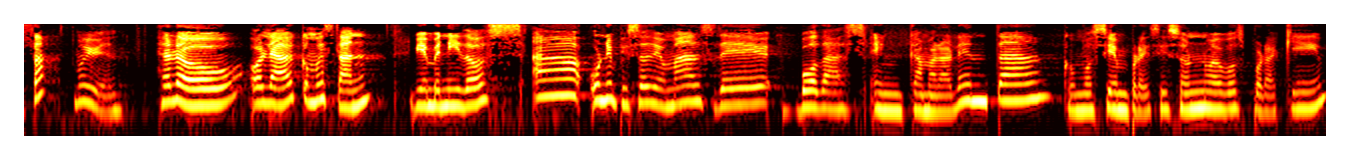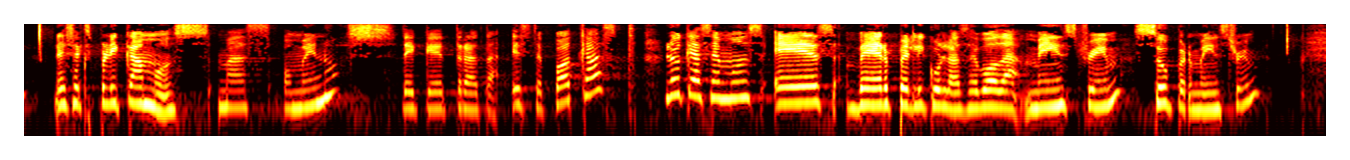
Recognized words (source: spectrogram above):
está? Muy bien. Hello, hola, ¿cómo están? Bienvenidos a un episodio más de Bodas en Cámara Lenta. Como siempre, si son nuevos por aquí, les explicamos más o menos de qué trata este podcast. Lo que hacemos es ver películas de boda mainstream, super mainstream,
